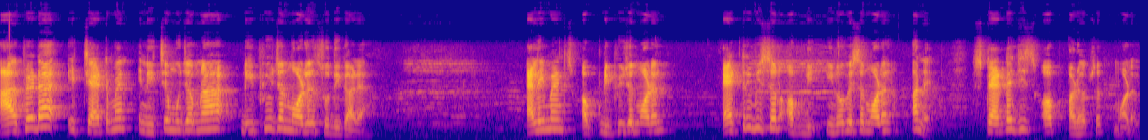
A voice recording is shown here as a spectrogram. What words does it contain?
આલ્ફ્રેડા એ ચેટમેન એ નીચે મુજબના ડિફ્યુઝન મોડેલ શોધી કાઢ્યા. Elements of diffusion model, attribution of innovation model અને strategies of adoption model.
